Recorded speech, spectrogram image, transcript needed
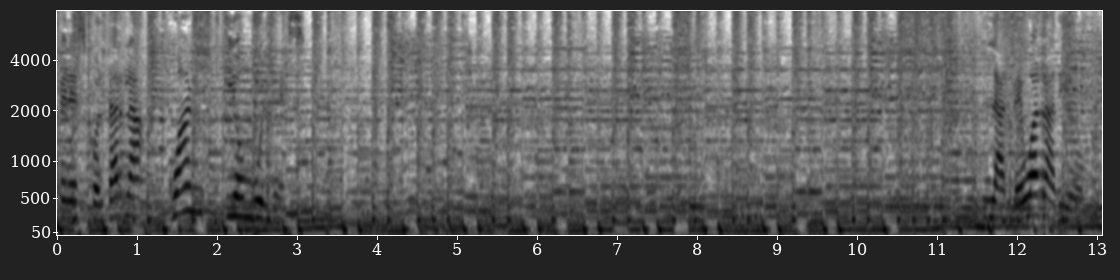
Per escoltar-la quan i on vulguis. La teua ràdio.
